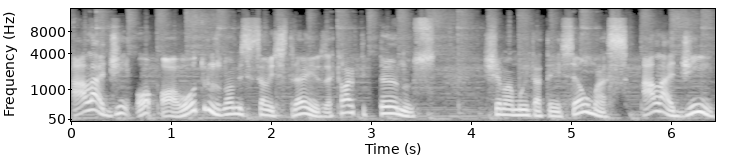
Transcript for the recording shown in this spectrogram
Aladdin. Oh, oh, outros nomes que são estranhos. É claro que Thanos chama muita atenção, mas Aladdin,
